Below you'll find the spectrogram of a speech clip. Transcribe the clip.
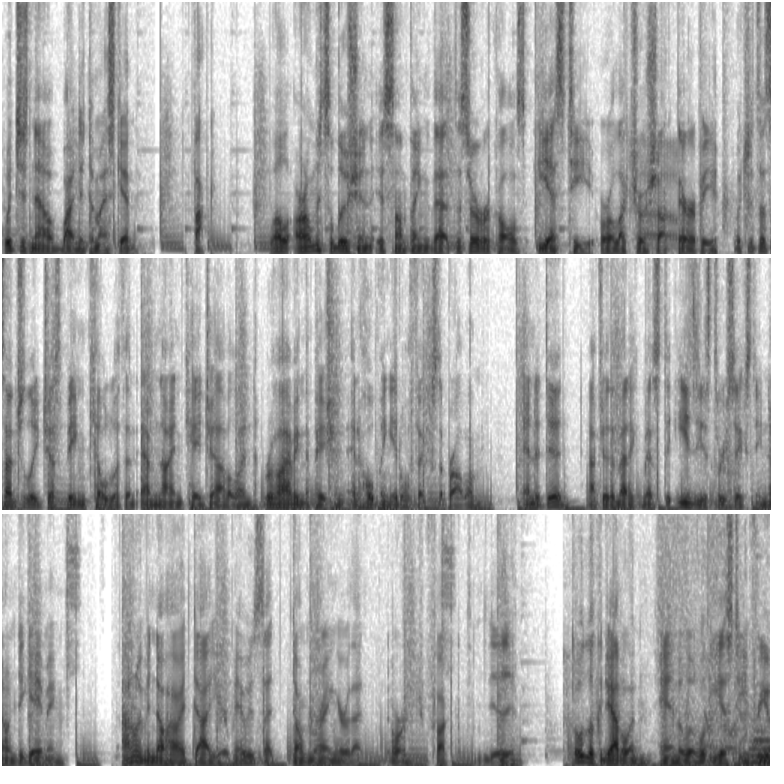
which is now binded to my skin. Fuck. Well, our only solution is something that the server calls EST, or electroshock oh. therapy, which is essentially just being killed with an M9K Javelin, reviving the patient and hoping it'll fix the problem. And it did, after the medic missed the easiest 360 known to gaming. I don't even know how I died here, maybe it's that dumb ring or that orange fuck. Ugh. Oh, look, a javelin, and a little EST for you.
